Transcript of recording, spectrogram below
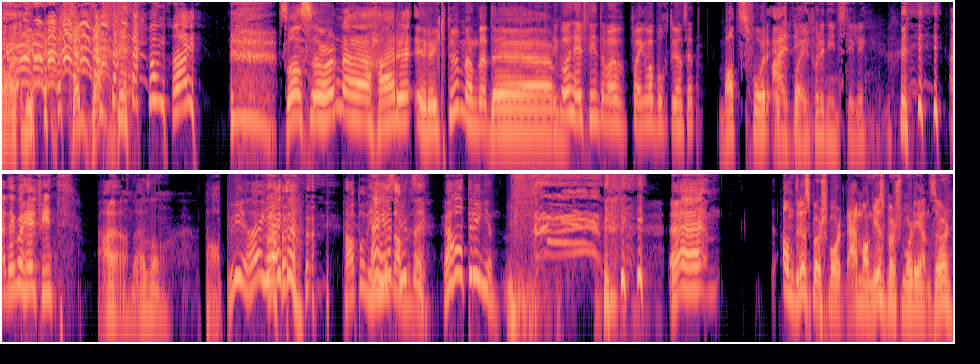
Åh, du kødder? Nei! Så søren, eh, her røyk du, men det, det Det går helt fint. Det var, poenget var borte uansett. Mats får ett poeng. for en innstilling. Nei, det går helt fint. Ja, ja, det er sånn. Taper vi, det er greit, det. Ta på Det er vind samme fint, Jeg hater ingen. eh, andre spørsmål. Det er mange spørsmål igjen, Søren.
